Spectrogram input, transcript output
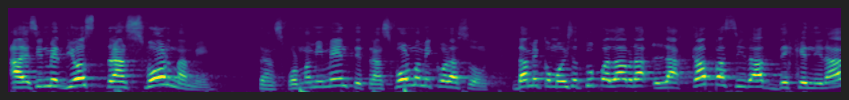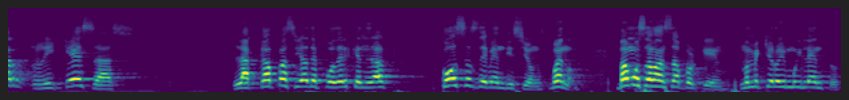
a decirme, Dios, transfórmame. Transforma mi mente, transforma mi corazón. Dame, como dice tu palabra, la capacidad de generar riquezas, la capacidad de poder generar cosas de bendición. Bueno, vamos a avanzar porque no me quiero ir muy lento.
